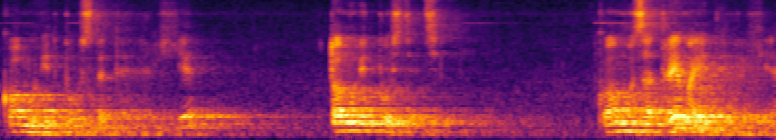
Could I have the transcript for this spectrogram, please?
Кому відпустити гріхи, тому відпустяться. Кому затримаєте гріхи,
